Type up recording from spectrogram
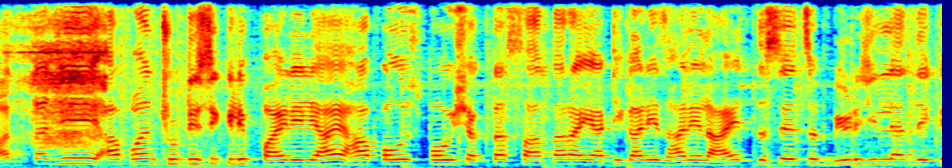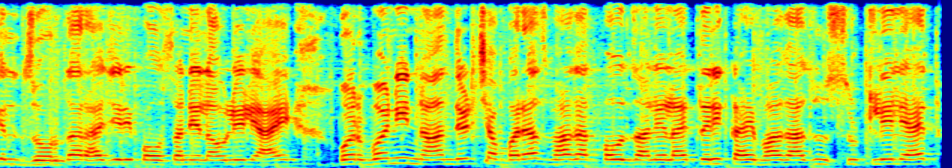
आत्ता जी आपण छोटीशी क्लिप पाहिलेली आहे हा पाऊस पाहू शकता सातारा या ठिकाणी झालेला आहे. तसेच बीड जिल्ह्यात देखील जोरदार हजेरी पावसाने लावलेली आहे. परभणी नांदेडच्या बऱ्याच भागात पाऊस झालेला आहे तरी काही भाग अजून सुटलेले आहेत.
